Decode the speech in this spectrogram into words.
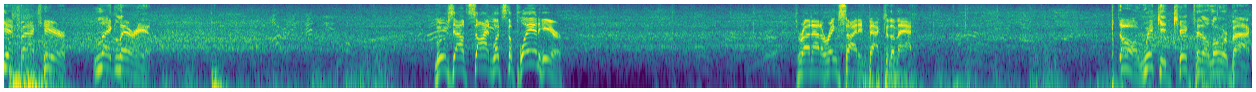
Get back here. Leg lariat. Moves outside. What's the plan here? Thrown out of ringside and back to the mat. Oh, wicked kick to the lower back.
